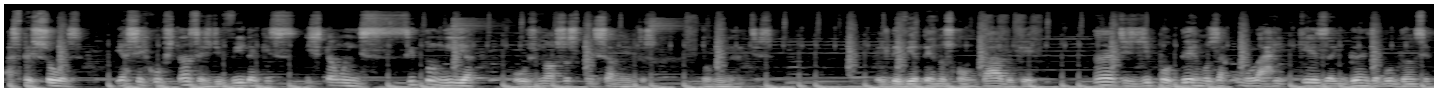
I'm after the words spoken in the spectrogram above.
as pessoas e as circunstâncias de vida que estão em sintonia com os nossos pensamentos dominantes. Ele devia ter nos contado que, antes de podermos acumular riqueza em grande abundância,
